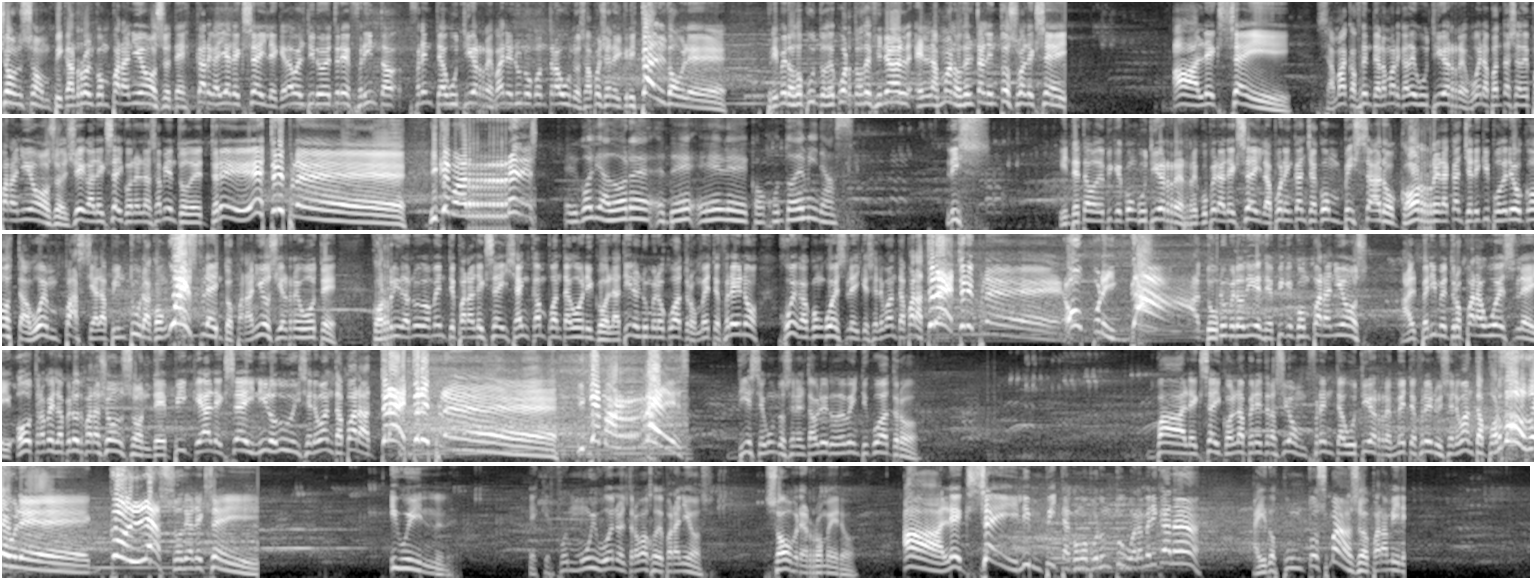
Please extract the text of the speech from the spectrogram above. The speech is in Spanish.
Johnson, pick and roll con Paraños, descarga y Alexei, le quedaba el tiro de tres frente a, frente a Gutiérrez, va en el uno contra uno, se apoya en el cristal doble. Primeros dos puntos de cuartos de final en las manos del talentoso Alexei. Alexei. Se amaca frente a la marca de Gutiérrez. Buena pantalla de Paraños. Llega Alexei con el lanzamiento de tres. ¡Triple! Y quema redes. El goleador del eh, conjunto de Minas. Liz. Intentaba de pique con Gutiérrez. Recupera Alexei. La pone en cancha con Besaro. Corre la cancha el equipo de Leo Costa. Buen pase a la pintura con Wesley. Paraños y el rebote. Corrida nuevamente para Alexei, ya en campo antagónico. La tiene el número 4, mete freno, juega con Wesley que se levanta para 3, triple. ¡Obrigado! Número 10 de pique con Paraños. Al perímetro para Wesley. Otra vez la pelota para Johnson. De pique Alexei, ni lo duda y se levanta para 3, triple. ¡Y qué más redes! 10 segundos en el tablero de 24. Va Alexei con la penetración frente a Gutiérrez, mete freno y se levanta por dos doble. Golazo de Alexei. Win. Es que fue muy bueno el trabajo de Paraños. Sobre Romero. Alexei limpita como por un tubo la americana. Hay dos puntos más para Mine.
